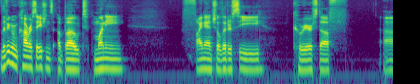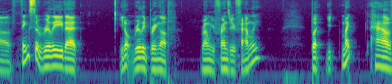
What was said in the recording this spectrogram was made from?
living room conversations about money, financial literacy, career stuff, uh, things to really that you don't really bring up around your friends or your family, but you might have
